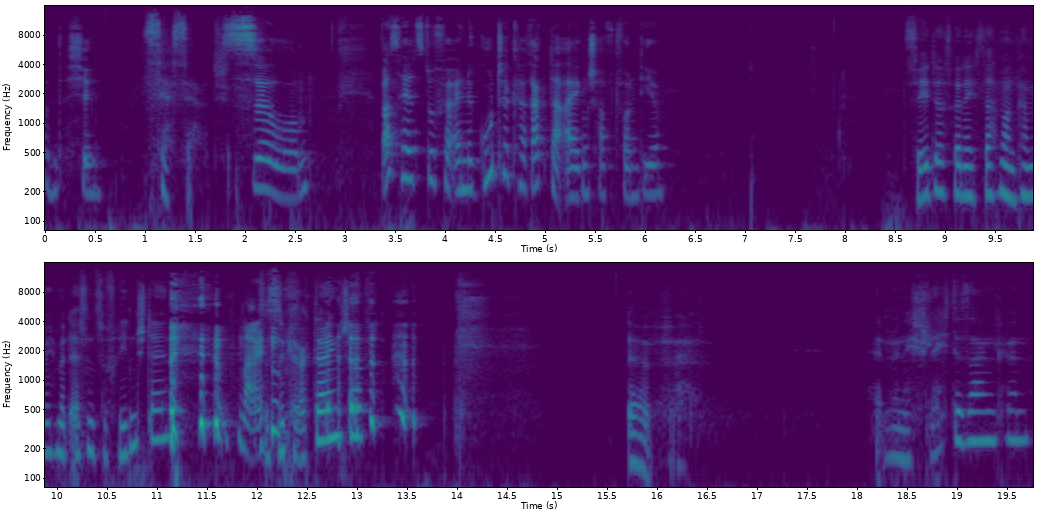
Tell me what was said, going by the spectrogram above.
wunderschön. Sehr, sehr schön. So. Was hältst du für eine gute Charaktereigenschaft von dir? Seht das, wenn ich sage, man kann mich mit Essen zufriedenstellen? Nein. Ist das eine Charaktereigenschaft? äh, hätten wir nicht schlechte sagen können?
